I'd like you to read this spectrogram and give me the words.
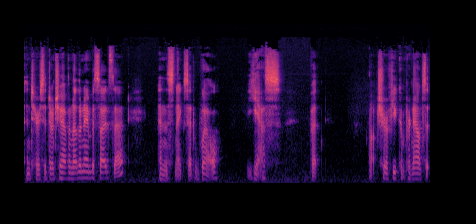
And Terry said, Don't you have another name besides that? And the snake said, Well, yes, but I'm not sure if you can pronounce it.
